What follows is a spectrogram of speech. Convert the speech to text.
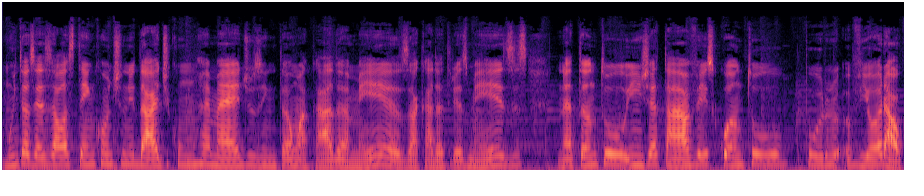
muitas vezes elas têm continuidade com remédios, então, a cada mês, a cada três meses, né? Tanto injetáveis quanto por via oral,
